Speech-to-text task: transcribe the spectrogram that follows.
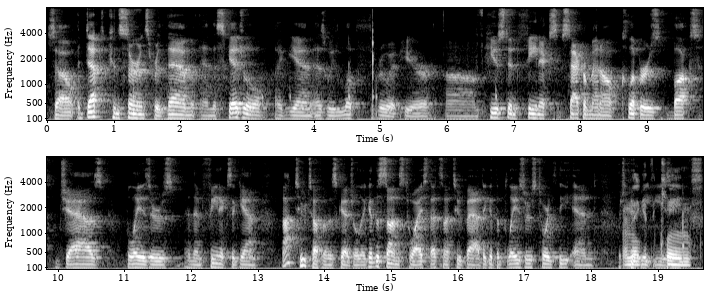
So depth concerns for them and the schedule again as we look through it here: um, Houston, Phoenix, Sacramento, Clippers, Bucks, Jazz, Blazers, and then Phoenix again not too tough of a schedule. They get the Suns twice. That's not too bad. They get the Blazers towards the end, which and they get the easy. Kings.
